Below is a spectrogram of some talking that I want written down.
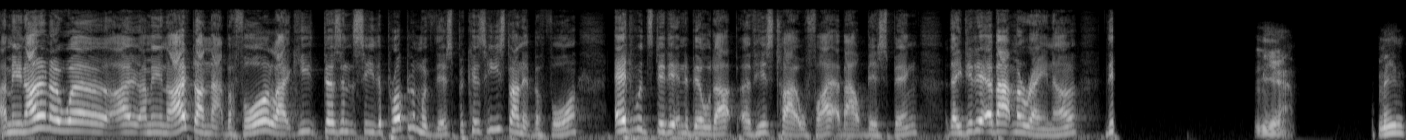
I mean, I don't know where I I mean, I've done that before. Like he doesn't see the problem with this because he's done it before. Edwards did it in the build up of his title fight about Bisping. They did it about Moreno. This Yeah. I mean,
